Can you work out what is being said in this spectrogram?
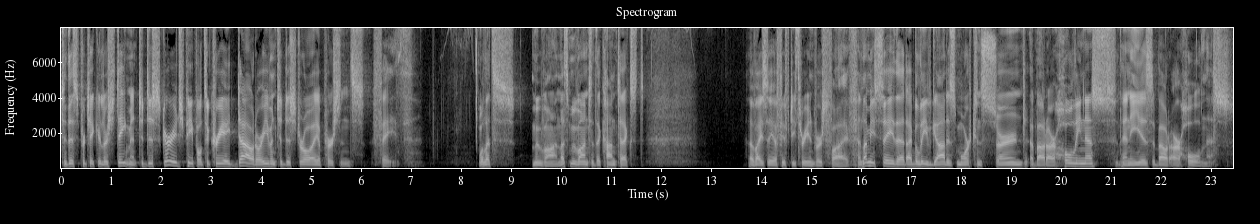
to this particular statement to discourage people, to create doubt, or even to destroy a person's faith. Well, let's move on. Let's move on to the context of Isaiah 53 and verse 5. And let me say that I believe God is more concerned about our holiness than he is about our wholeness.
